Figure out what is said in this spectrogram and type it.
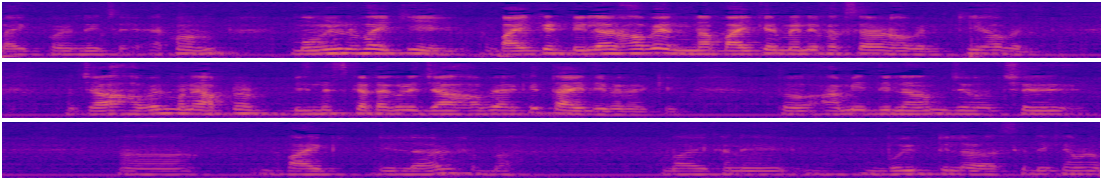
বাইক পয়েন্ট নিচে এখন মমিনুল ভাই কি বাইকের ডিলার হবেন না বাইকের ম্যানুফ্যাকচারার হবেন? কি হবেন? যা হবেন মানে আপনার বিজনেস ক্যাটাগরি যা হবে আর কি, তাই দিবেন আর কি। তো আমি দিলাম যে হচ্ছে বাইক ডিলার বা এখানে বুইক ডিলার আছে। দেখি আমরা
